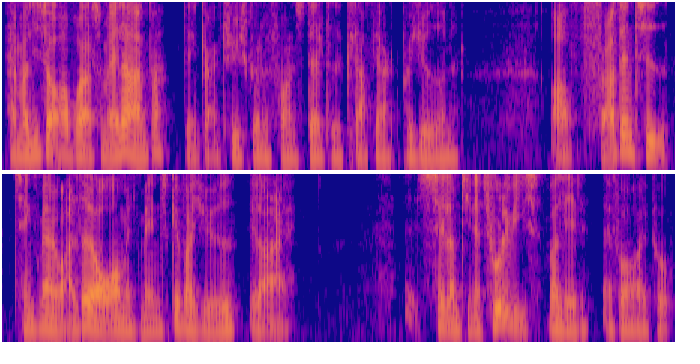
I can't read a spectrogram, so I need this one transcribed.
Han var lige så oprørt som alle andre, dengang tyskerne foranstaltede klapjagt på jøderne. Og før den tid tænkte man jo aldrig over, om et menneske var jøde eller ej. Selvom de naturligvis var lette at få øje på.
